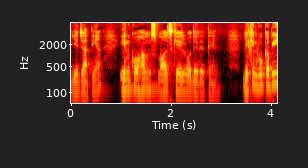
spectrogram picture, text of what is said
ये जातियाँ इनको हम स्मॉल स्केल वो दे देते हैं। लेकिन वो कभी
